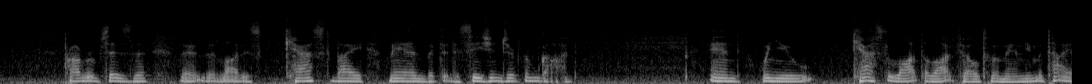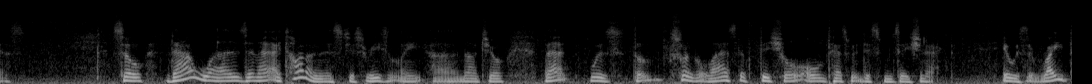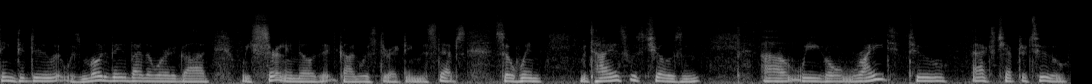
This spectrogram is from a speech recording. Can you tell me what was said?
Proverbs says the, the, the lot is cast by man, but the decisions are from God. And when you cast a lot, the lot fell to a man named Matthias. So that was, and I, I taught on this just recently, uh, Nacho, that was the sort of the last official Old Testament dispensation act. It was the right thing to do. It was motivated by the Word of God. We certainly know that God was directing the steps. So when Matthias was chosen, uh, we go right to Acts chapter 2,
